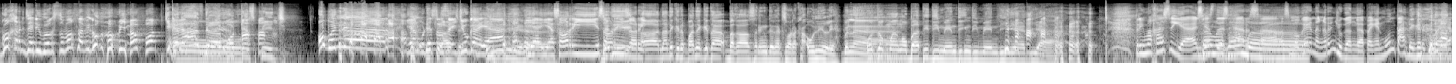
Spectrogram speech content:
Gue kerja di box to box tapi gue gak punya podcast. Kan ada podcast speech. Oh bener. Yang udah Itu selesai aja. juga ya. Iya. Iya sorry Sorry Jadi sorry eh, nanti ke depannya kita bakal sering dengar suara Kak Ulil ya. Benar. Untuk mengobati demanding demandingnya dia. Terima kasih ya Anjas dan. Hersal Semoga yang dengerin juga gak pengen muntah denger gue ya.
